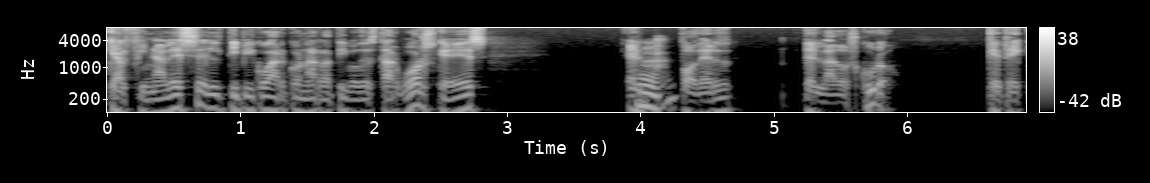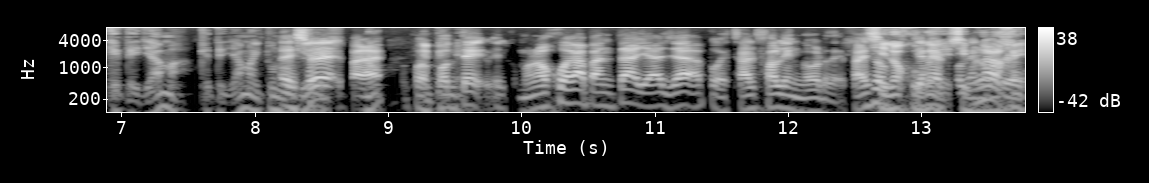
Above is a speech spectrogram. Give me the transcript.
que al final es el típico arco narrativo de Star Wars, que es el mm. poder del lado oscuro. Que te, que te llama, que te llama y tú no eso quieres. Es para, ¿no? Pues ponte, como no juega pantalla ya, pues está el Fallen Order. Para eso si lo jugué, si me lo bajé,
